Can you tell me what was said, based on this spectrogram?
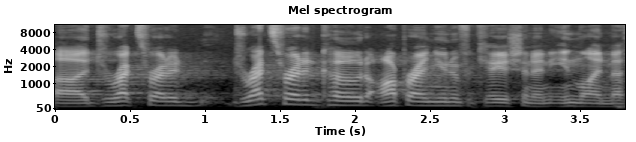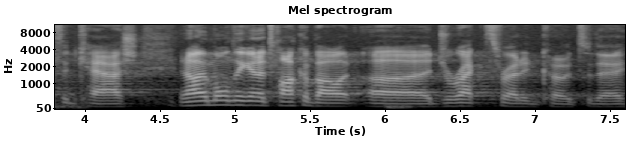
uh, direct, threaded, direct threaded code, operand unification, and inline method cache. And I'm only going to talk about uh, direct threaded code today.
